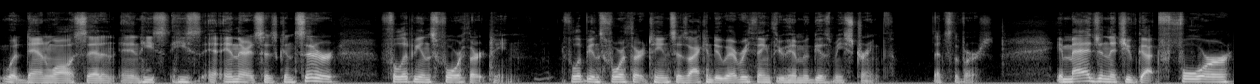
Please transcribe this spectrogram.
what Dan Wallace said, and, and he's he's in there. It says consider Philippians four thirteen. Philippians four thirteen says, "I can do everything through Him who gives me strength." That's the verse. Imagine that you've got four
